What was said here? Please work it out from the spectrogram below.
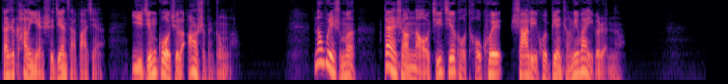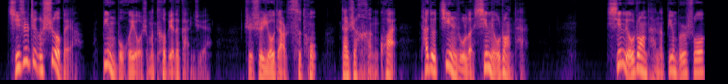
但是看了一眼时间，才发现已经过去了二十分钟了。那为什么戴上脑机接口头盔，沙利会变成另外一个人呢？其实这个设备啊，并不会有什么特别的感觉，只是有点刺痛，但是很快他就进入了心流状态。心流状态呢，并不是说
